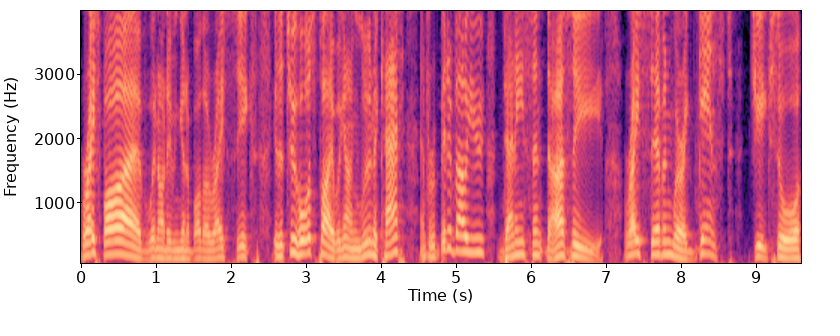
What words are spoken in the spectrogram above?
Race five, we're not even going to bother. Race six is a two horse play. We're going Luna Cat, and for a bit of value, Danny St. Darcy. Race seven, we're against Jigsaw,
